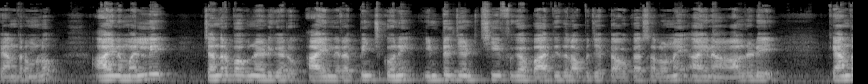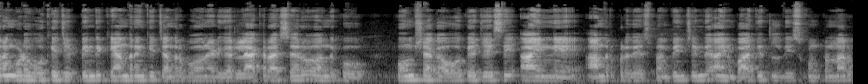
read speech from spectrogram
కేంద్రంలో ఆయన మళ్ళీ చంద్రబాబు నాయుడు గారు ఆయన్ని రప్పించుకొని ఇంటెలిజెంట్ చీఫ్గా బాధ్యతలు అప్పచెప్పే అవకాశాలు ఉన్నాయి ఆయన ఆల్రెడీ కేంద్రం కూడా ఓకే చెప్పింది. కేంద్రంకి చంద్రబాబు నాయుడు గారు లేఖ రాశారు. అందుకు హోంశాఖ ఓకే చేసి ఆయన్ని ఆంధ్రప్రదేశ్ పంపించింది. ఆయన బాధ్యతలు తీసుకుంటున్నారు.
